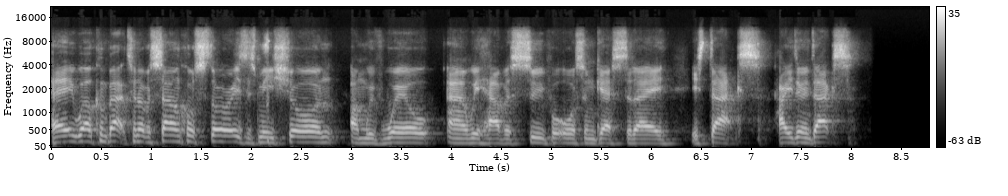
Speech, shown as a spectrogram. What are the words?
Hey, welcome back to another Soundcore Stories. It's me, Sean. I'm with Will, and we have a super awesome guest today. It's Dax. How you doing, Dax?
